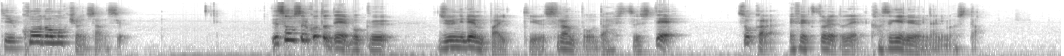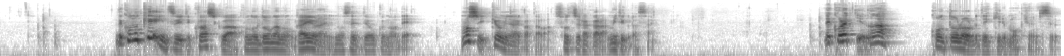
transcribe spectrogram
ていう行動目標にしたんですよ。で、そうすることで僕、12連敗っていうスランプを脱出して、そこから FX トレードで稼げるようになりました。で、この経緯について詳しくはこの動画の概要欄に載せておくので、もし興味のある方はそちらから見てください。で、これっていうのがコントロールできる目標にするっ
